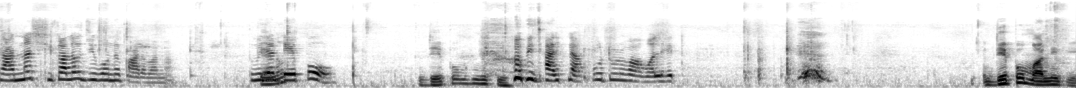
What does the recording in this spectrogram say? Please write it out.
রান্না শিখালেও জীবনে পারবা না। তুমি যা ডেপো? ডেপো মানে কি? আমি জানি না পুটুর মা বলে ডেপো মানে কি?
